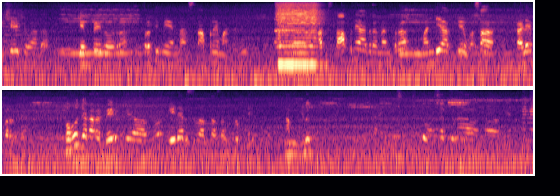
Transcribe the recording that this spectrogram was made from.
ವಿಶೇಷವಾದ ಕೆಂಪೇಗೌಡರ ಪ್ರತಿಮೆಯನ್ನು ಸ್ಥಾಪನೆ ಮಾಡ್ತೀವಿ ಅದು ಸ್ಥಾಪನೆ ಆದ ನಂತರ ಮಂಡ್ಯಕ್ಕೆ ಹೊಸ ಕಳೆ ಬರುತ್ತೆ. ಬಹುಜನರ ಬೇಡಿಕೆಯನ್ನು ಈಡೇರಿಸಿದಂಥ ಸಂತೃಪ್ತಿ ನಮಗಿರುತ್ತೆ ಇಷ್ಟು ವರ್ಷ ಕೂಡ ಪ್ರತಿಮೆ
